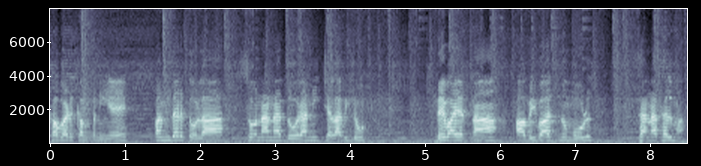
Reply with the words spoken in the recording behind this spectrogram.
ખવડ કંપનીએ પંદર તોલા સોનાના દોરાની ચલાવી લૂંટ. દેવાયતના આ વિવાદનું મૂળ સનાથલમાં.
